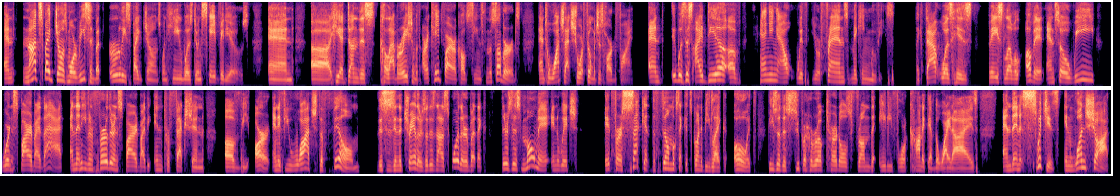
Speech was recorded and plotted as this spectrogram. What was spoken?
and not Spike Jonze more recent, but early Spike Jonze when he was doing skate videos. And uh, he had done this collaboration with Arcade Fire called Scenes from the Suburbs. And to watch that short film, which is hard to find. And it was this idea of hanging out with your friends, making movies. Like that was his base level of it. And so we were inspired by that. And then even further inspired by the imperfection of the art. And if you watch the film, this is in the trailer, so this is not a spoiler, but like there's this moment in which it for a second the film looks like it's going to be like oh it's these are the super heroic turtles from the 84 comic. They have the white eyes. And then it switches in one shot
